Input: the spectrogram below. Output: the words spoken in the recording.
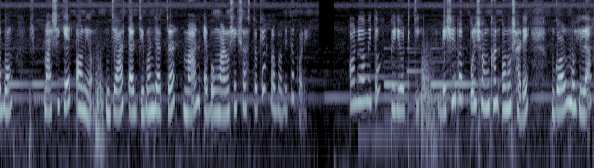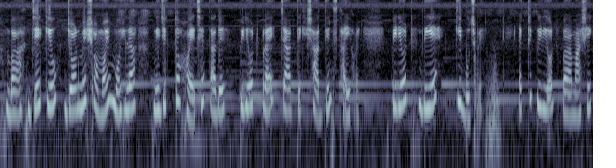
এবং মাসিকের অনিয়ম, যা তার জীবনযাত্রার মান এবং মানসিক স্বাস্থ্যকে প্রভাবিত করে। অনিয়মিত পিরিয়ড কি? বেশিরভাগ পরিসংখ্যান অনুসারে, গড় মহিলা বা যে কেউ জন্মের সময় মহিলা নিযুক্ত হয়েছে, তাদের পিরিয়ড প্রায় চার থেকে সাত দিন স্থায়ী হয়। পিরিয়ড দিয়ে কি বুঝবে? একটি পিরিয়ড বা মাসিক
